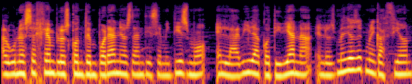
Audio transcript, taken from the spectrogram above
Algunos ejemplos contemporáneos de antisemitismo en la vida cotidiana, en los medios de comunicación,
